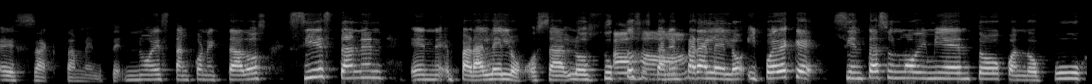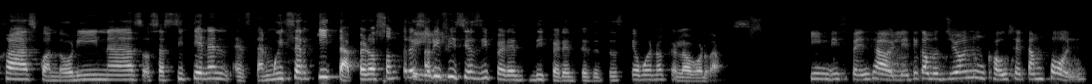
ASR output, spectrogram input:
Exactamente, no están conectados, sí están en, en paralelo, o sea, los ductos están en paralelo y puede que sientas un movimiento cuando pujas, cuando orinas, o sea, sí tienen, están muy cerquita, pero son tres orificios diferentes, entonces qué bueno que lo abordamos. Indispensable, digamos, yo nunca usé tampón,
